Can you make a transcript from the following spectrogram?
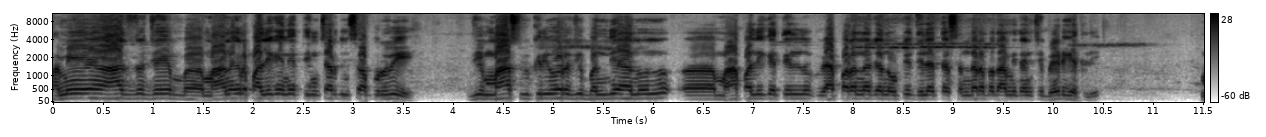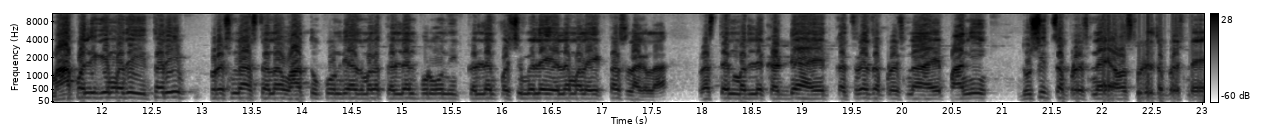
आम्ही आज जे महानगरपालिकेने तीन चार दिवसापूर्वी जी मांस विक्रीवर जी बंदी आणून महापालिकेतील व्यापाऱ्यांना ज्या नोटीस दिल्या त्या संदर्भात आम्ही त्यांची भेट घेतली. महापालिकेमध्ये इतरही प्रश्न असताना वाहतूक कोंडी आज मला कल्याणपूरहून कल्याण पश्चिमेला यायला मला एक तास लागला. रस्त्यांमधले खड्डे आहेत कचऱ्याचा प्रश्न आहे पाणी दूषितचा प्रश्न आहे हॉस्पिटलचा प्रश्न आहे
